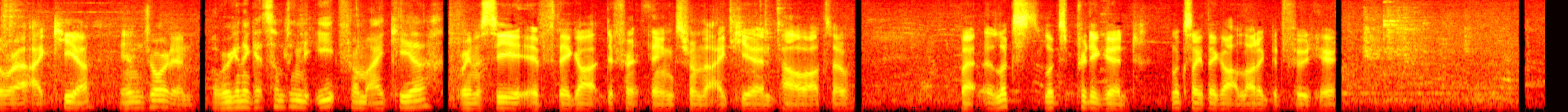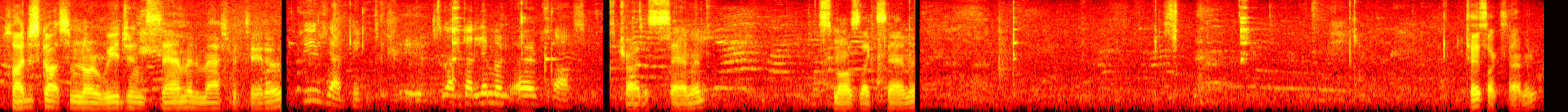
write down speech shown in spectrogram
So we're at IKEA in Jordan. We're gonna get something to eat from IKEA. We're gonna see if they got different things from the IKEA in Palo Alto. But it looks looks pretty good. Looks like they got a lot of good food here. So I just got some Norwegian salmon mashed potatoes. Fusaki. It's like a lemon herb sauce. Let's try the salmon. It smells like salmon. Tastes like salmon.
